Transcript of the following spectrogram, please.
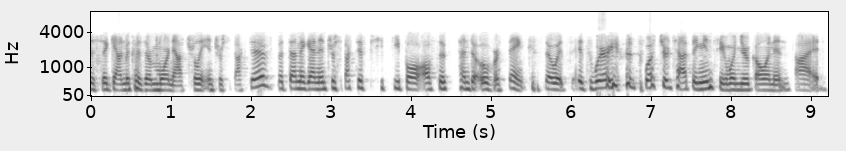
just again because they're more naturally introspective. But then again, introspective people also tend to overthink. So it's it's where you, it's what you're tapping into when you're going inside.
